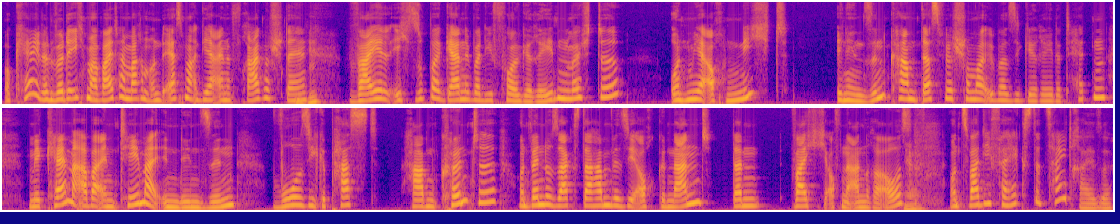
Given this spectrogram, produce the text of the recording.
Okay, dann würde ich mal weitermachen und erstmal dir eine Frage stellen, mhm. weil ich super gerne über die Folge reden möchte und mir auch nicht in den Sinn kam, dass wir schon mal über sie geredet hätten. Mir käme aber ein Thema in den Sinn, wo sie gepasst haben könnte. Und wenn du sagst, da haben wir sie auch genannt, dann weiche ich auf eine andere aus. Ja. Und zwar die verhexte Zeitreise.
